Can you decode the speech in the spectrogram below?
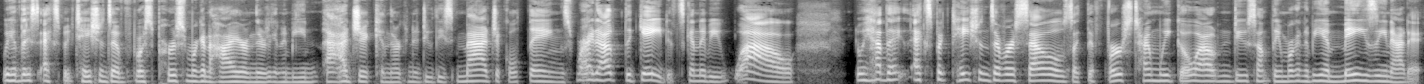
We have these expectations of this person we're going to hire and they're going to be magic and they're going to do these magical things right out the gate. It's going to be wow. We have the expectations of ourselves, like the first time we go out and do something, we're going to be amazing at it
